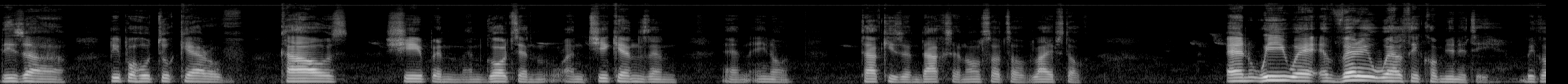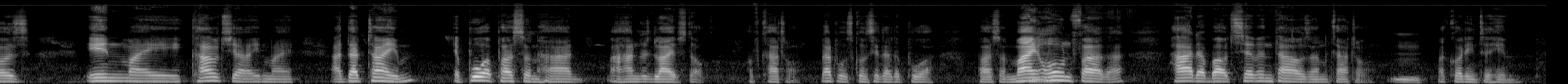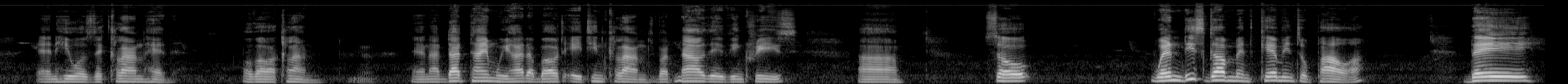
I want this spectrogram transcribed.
these are people who took care of cows, sheep, and, and goats, and, and chickens, and, and, you know, turkeys and ducks, and all sorts of livestock. And we were a very wealthy community because in my culture, in my, at that time, a poor person had a hundred livestock of cattle. That was considered a poor person. My mm. own father had about 7,000 cattle, mm. according to him. And he was the clan head of our clan. Yeah. And at that time, we had about 18 clans, but now they've increased. Uh, so when this government came into power, they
